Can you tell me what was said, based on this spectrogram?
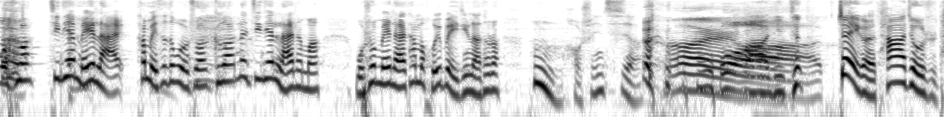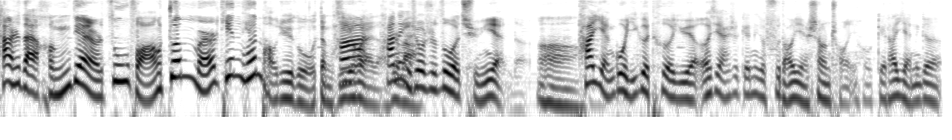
我说：“今天没来。”他每次都问我说：“哥，那今天来了吗？”我说：“没来，他们回北京了。”他说：“嗯，好生气啊。哎哇你这这个他就是他是在横店租房，专门天天跑剧组等机会的。他那个时候候是做群演的，啊，他演过一个特约，而且还是跟那个副导演上床以后给他演那个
